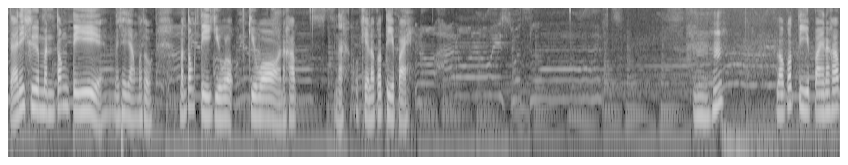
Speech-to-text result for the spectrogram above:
แต่อันนี้คือมันต้องตีไม่ใช่ยังมาถูกมันต้องตีกิวกิวอลนะครับนะโอเคแล้วก็ตีไปอือฮึเราก็ตีไปนะครับ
